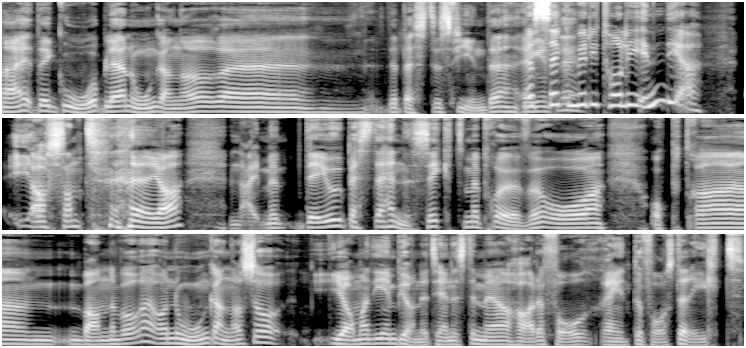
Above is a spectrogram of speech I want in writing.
Nei, det gode blir noen ganger eh, det bestes fiende, Jeg ser hvor mye de tåler i India. Ja, sant. ja. Nei, men det er jo i beste hensikt. Vi prøver å oppdra barna våre, og noen ganger så gjør man de en bjørnetjeneste med å ha det for rent og for sterilt.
